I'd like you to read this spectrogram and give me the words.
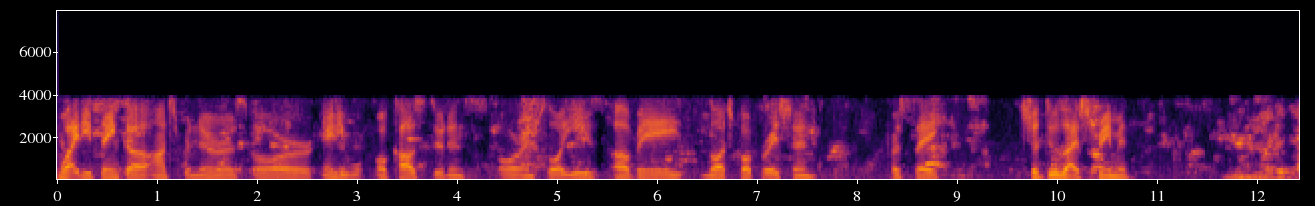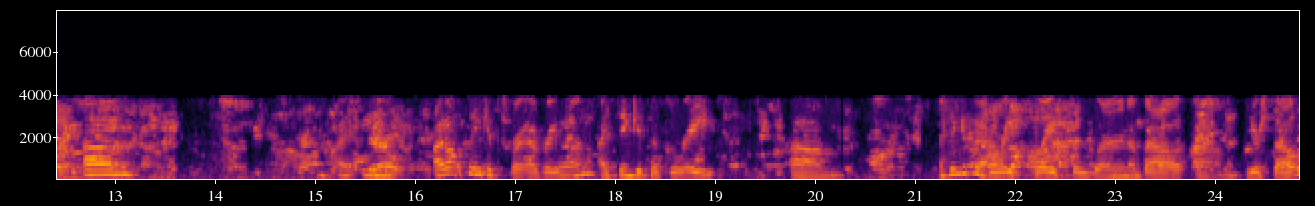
Why do you think uh, entrepreneurs or any or college students or employees of a large corporation per se should do live streaming? Um, I, you know, I don't think it's for everyone. I think it's a great, um, I think it's a great place to learn about um, yourself.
